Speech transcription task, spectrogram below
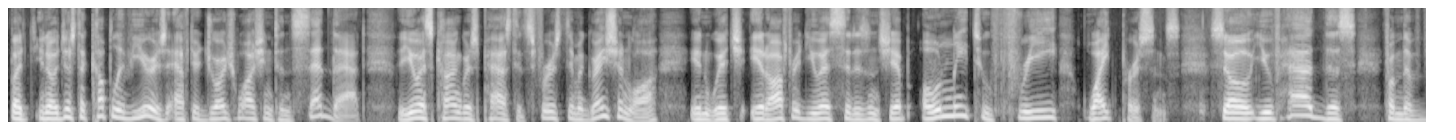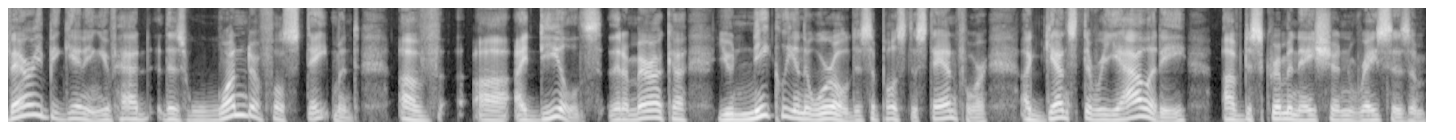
But, you know, just a couple of years after George Washington said that, the U.S. Congress passed its first immigration law in which it offered U.S. citizenship only to free white persons. So you've had this, from the very beginning, you've had this wonderful statement of uh, ideals that America, uniquely in the world, is supposed to stand for against the reality of discrimination, racism.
